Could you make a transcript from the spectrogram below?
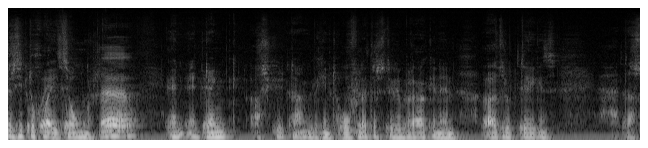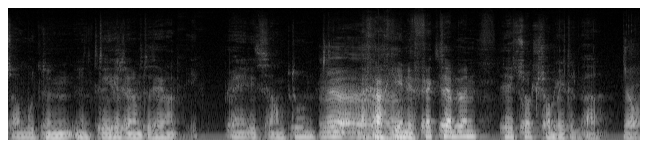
er zit toch wel iets onder. En ik denk, als je dan begint hoofdletters te gebruiken en uitroeptekens, ja, dat zou moeten een, tegen zijn om te zeggen van, ik ben hier iets aan het doen. Dat gaat geen effect hebben, dat zou ik zou beter bellen. Ja.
